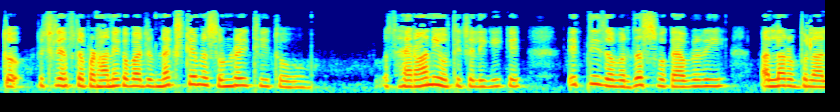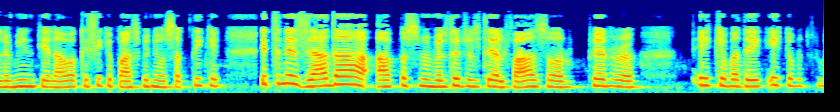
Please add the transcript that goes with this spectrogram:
تو پچھلے ہفتے پڑھانے کے بعد جب نیکسٹ ڈے میں سن رہی تھی تو بس حیران ہی ہوتی چلی گئی کہ اتنی زبردست وکیبلری اللہ رب العالمین کے علاوہ کسی کے پاس بھی نہیں ہو سکتی کہ اتنے زیادہ آپس میں ملتے جلتے الفاظ اور پھر ایک کے بعد ایک ایک کے بعد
